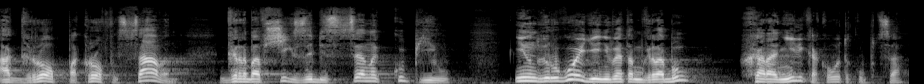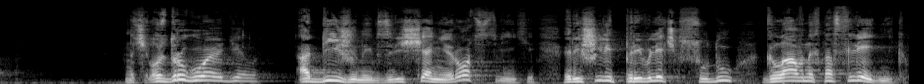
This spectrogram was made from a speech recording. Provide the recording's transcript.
а гроб, покров и саван гробовщик за бесценок купил, и на другой день в этом гробу хоронили какого-то купца. Началось другое дело – обиженные в завещании родственники решили привлечь к суду главных наследников,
